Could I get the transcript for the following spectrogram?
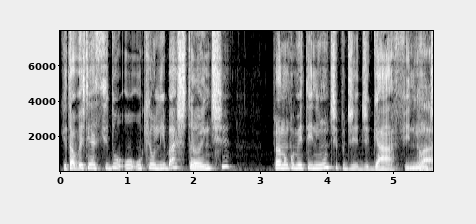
que talvez tenha sido o, o que eu li bastante pra não cometer nenhum tipo de, de gafe, nenhum Claro.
